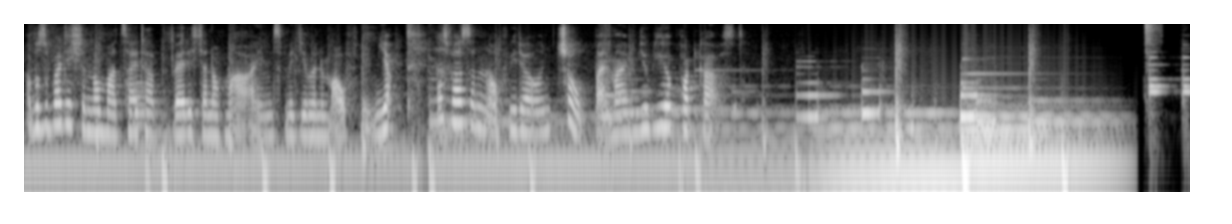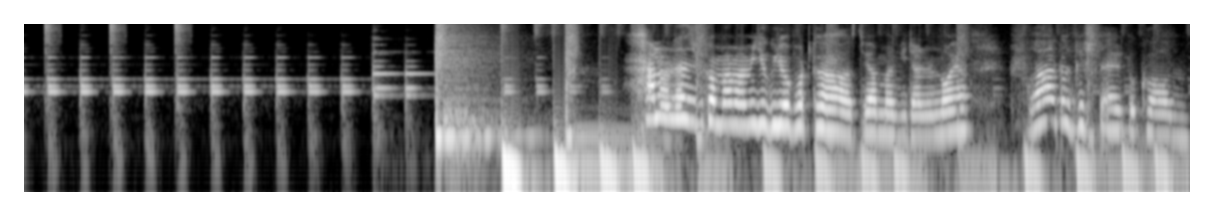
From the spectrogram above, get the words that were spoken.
Aber sobald ich dann nochmal Zeit habe, werde ich dann nochmal eins mit jemandem aufnehmen. Ja, das war's dann auch wieder und ciao bei meinem Yu-Gi-Oh! Podcast. Hallo und herzlich willkommen bei meinem Yu-Gi-Oh! Podcast. Wir haben mal wieder eine neue Frage gestellt bekommen.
